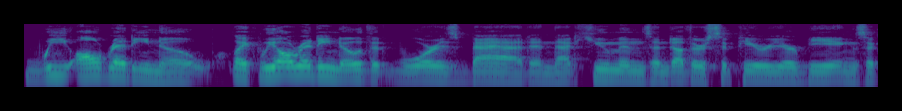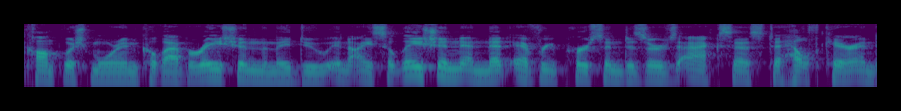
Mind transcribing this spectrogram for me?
we already know. Like, we already know that war is bad and that humans and other superior beings accomplish more in collaboration than they do in isolation, and that every person deserves access to healthcare and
